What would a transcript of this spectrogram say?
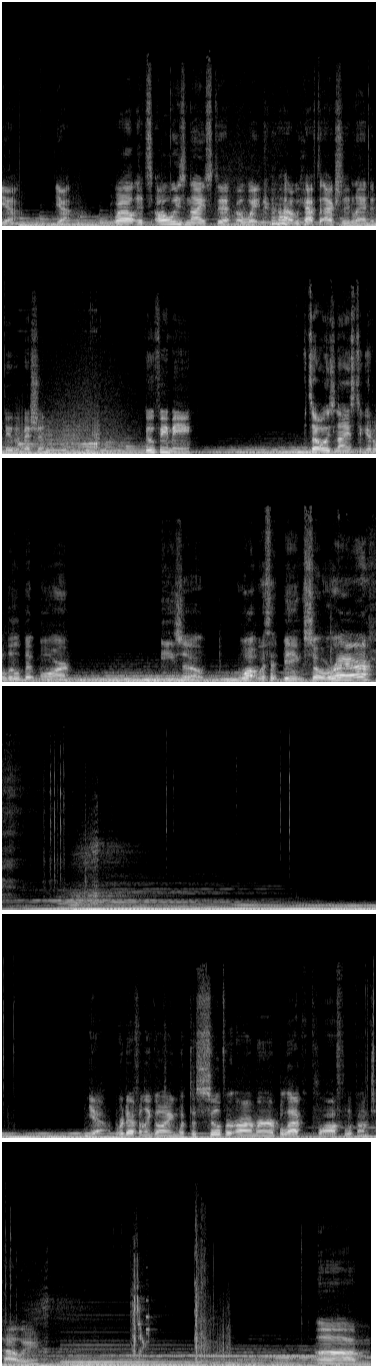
Yeah, yeah. Well, it's always nice to, oh wait, we have to actually land and do the mission. Goofy me. It's always nice to get a little bit more eezo. What with it being so rare? Yeah, we're definitely going with the silver armor, black cloth look on Tali. Um,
